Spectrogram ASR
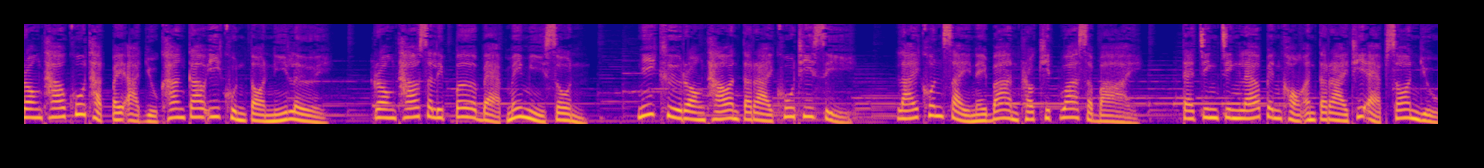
รองเท้าคู่ถัดไปอาจอยู่ข้างเก้าอี้คุณตอนนี้เลย รองเท้าสลิปเปอร์แบบไม่มีส้น นี่คือรองเท้าอันตรายคู่ที่สี่หลายคนใส่ในบ้านเพราะคิดว่าสบาย แต่จริงๆ แล้วเป็นของอันตรายที่แอบซ่อนอยู่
